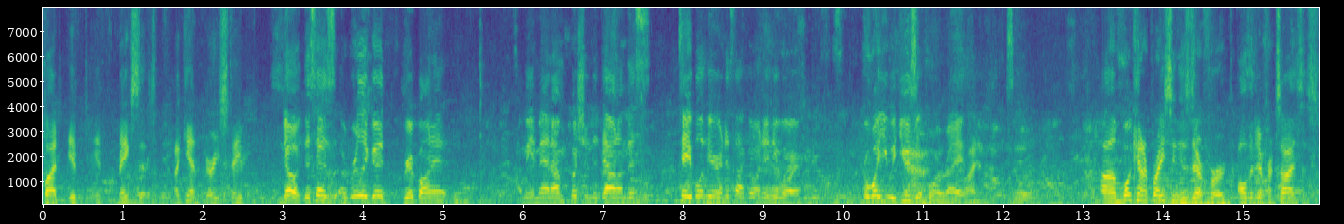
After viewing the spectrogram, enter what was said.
but it it makes it again very stable. No, this has a really good grip on it. I mean, man, I'm pushing it down on this table here, and it's not going anywhere for what you would use it for, right? Right. So, Um, what kind of pricing is there for all the different sizes?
